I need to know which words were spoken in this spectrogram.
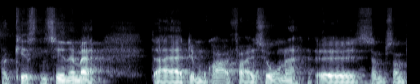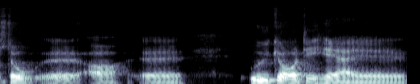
og Kirsten Sinema, der er demokrat fra Arizona, øh, som, som stod øh, og øh, udgjorde det her øh,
